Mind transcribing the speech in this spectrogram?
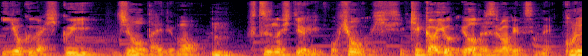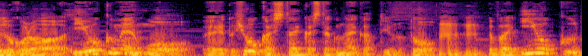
意欲が低い状態でも、うん、普通の人よりこう評価、結果は良かったりするわけですよね。これだから、意欲面を、えーと、評価したいかしたくないかっていうのと、うんうん、やっぱり意欲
